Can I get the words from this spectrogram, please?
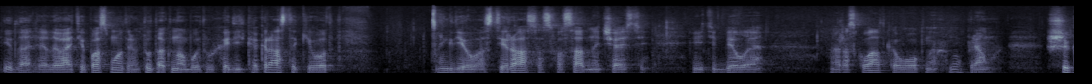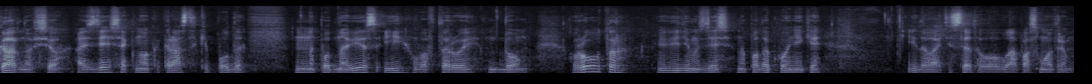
И далее давайте посмотрим. Тут окно будет выходить как раз таки вот, где у вас терраса с фасадной части. Видите, белая раскладка в окнах. Ну, прям шикарно все. А здесь окно как раз таки под, под навес и во второй дом. Роутер видим здесь на подоконнике. И давайте с этого угла посмотрим.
